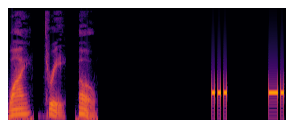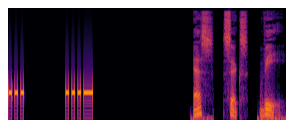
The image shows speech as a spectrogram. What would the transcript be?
Y 3 O. S 6 V.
